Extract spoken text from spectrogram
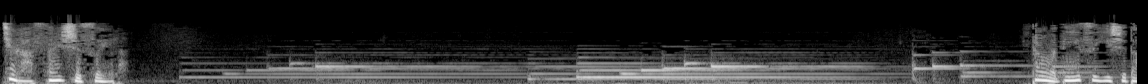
就要三十岁了。当我第一次意识到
